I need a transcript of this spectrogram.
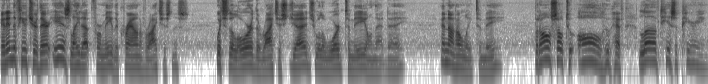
And in the future there is laid up for me the crown of righteousness which the Lord, the righteous judge, will award to me on that day. And not only to me, but also to all who have loved His appearing.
